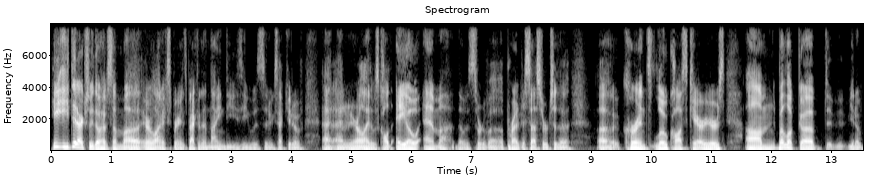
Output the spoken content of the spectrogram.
he he did actually though have some uh, airline experience back in the 90s. He was an executive at, at an airline that was called AOM. That was sort of a, a predecessor to the uh, current low cost carriers. Um, but look, uh, you know.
